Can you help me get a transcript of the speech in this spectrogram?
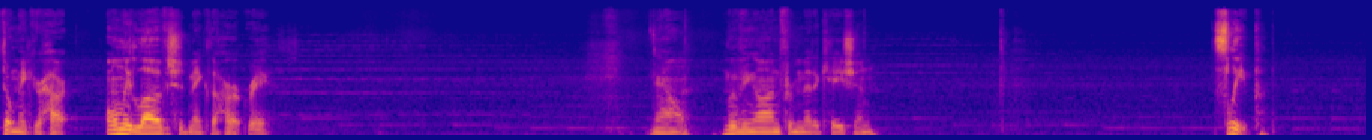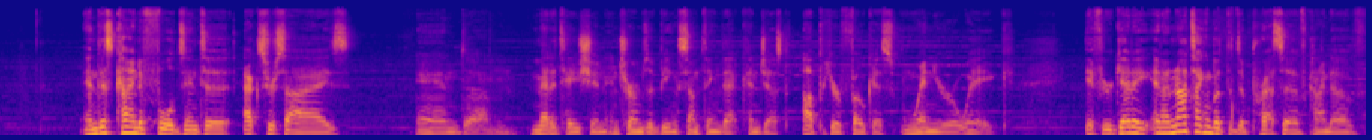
Don't make your heart. Only love should make the heart race. Now, moving on from medication. Sleep. And this kind of folds into exercise and um, meditation in terms of being something that can just up your focus when you're awake. If you're getting, and I'm not talking about the depressive kind of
